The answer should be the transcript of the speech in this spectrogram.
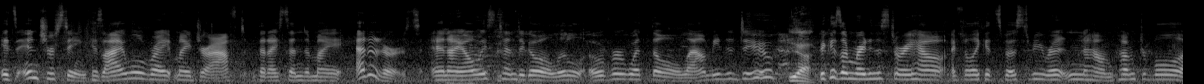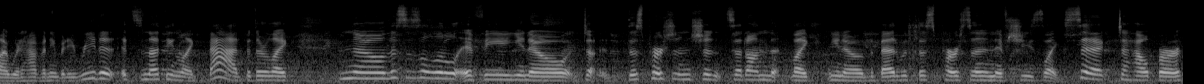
It's interesting because I will write my draft that I send to my editors, and I always tend to go a little over what they'll allow me to do. Yeah. Because I'm writing the story how I feel like it's supposed to be written, how I'm comfortable. I would have anybody read it. It's nothing like bad, but they're like, no, this is a little iffy. You know, d- this person shouldn't sit on the, like you know the bed with this person if she's like sick to help her.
